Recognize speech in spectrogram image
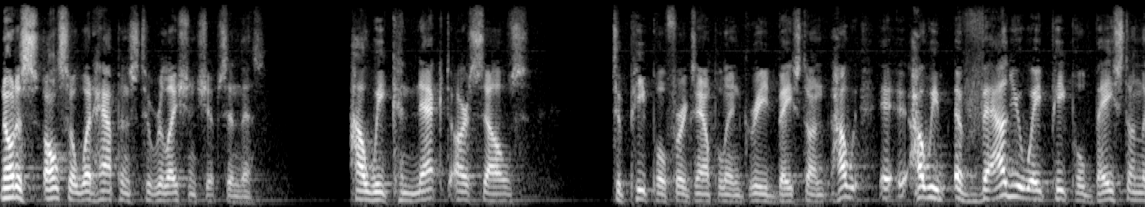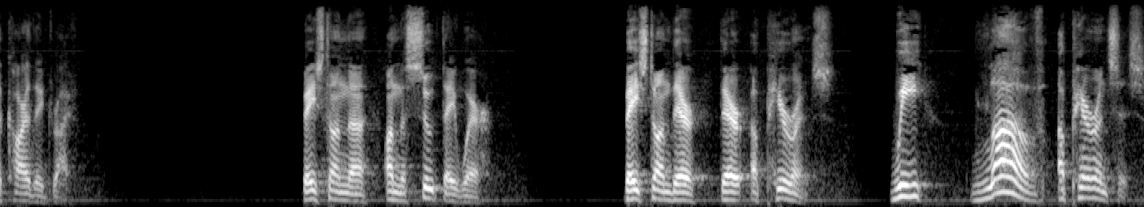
Notice also what happens to relationships in this. How we connect ourselves to people, for example, in greed, based on how we, how we evaluate people based on the car they drive, based on the, on the suit they wear, based on their, their appearance. We love appearances.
